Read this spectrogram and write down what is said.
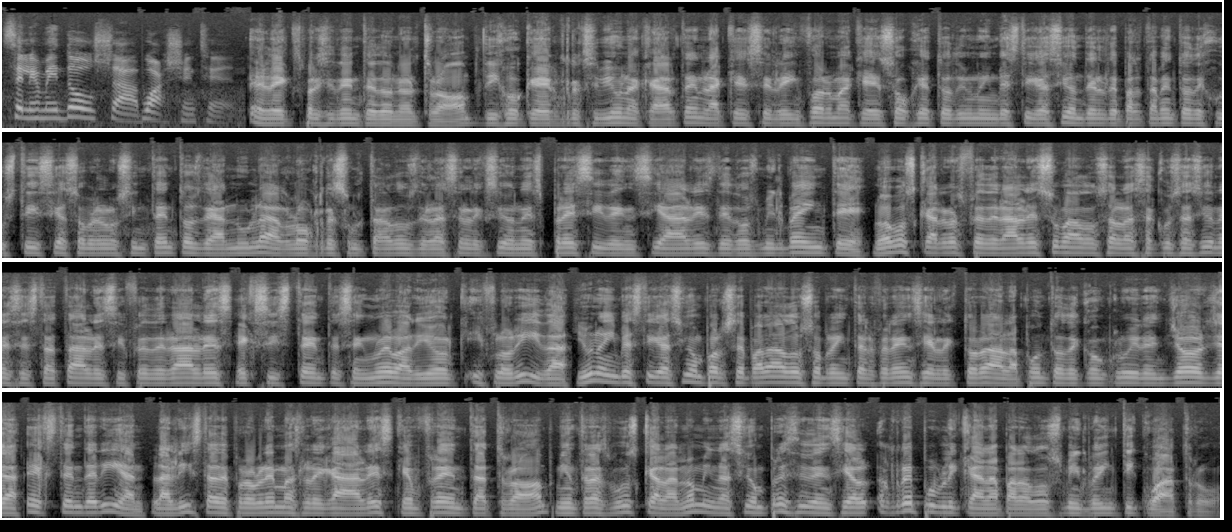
Celia Mendoza, Washington. El expresidente Donald Trump dijo que recibió una carta en la que se le informa que es objeto de una investigación del Departamento de Justicia sobre los intentos de anular los resultados de las elecciones presidenciales de 2020. Nuevos cargos federales sumados a las acusaciones estatales y federales existentes en Nueva York y Florida y una investigación por separado sobre interferencia electoral a punto de concluir en Georgia extenderían la lista de problemas legales que enfrenta Trump mientras busca la nominación presidencial republicana para 2024.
